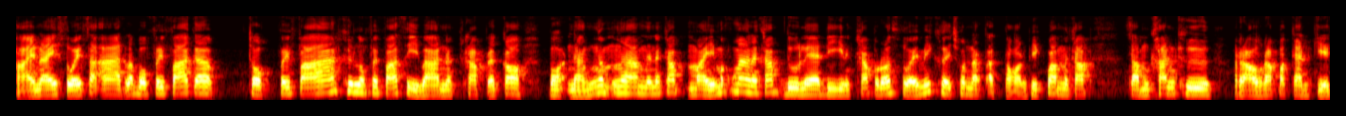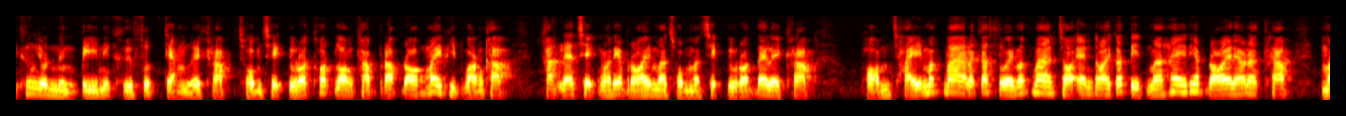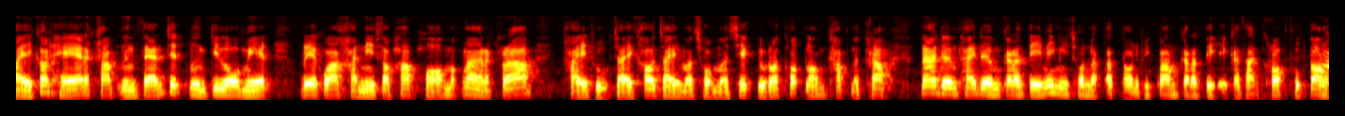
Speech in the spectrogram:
ภายในสวยสะอาด ระบบไฟฟ้ากับจกไฟฟ้าขึ้นลงไฟฟ้า 4 บานนะครับ แล้วก็เบาะหนังงามๆเลยนะครับ ใหม่มากๆนะครับ ดูแลดีนะครับ รถสวยไม่เคยชนหนักตัดต่อหรือพลิกคว่ำนะครับสำคัญคือเรารับประกันเกียร์เครื่องยนต์ 1 ปีนี่คือสุดแจ่มเลยครับ ชมเช็คดูรถทดลองขับ รับรองไม่ผิดหวังครับ คัดและเช็คมาเรียบร้อยมาชมมาเช็คดูรถได้เลยครับ พร้อมใช้มากๆ แล้วก็สวยมากๆ จอ Android ก็ติดมาให้เรียบร้อยแล้วนะครับใหม่ก็แท้นะครับ 170,000 กิโลเมตร เรียกว่าคันนี้สภาพพร้อมมากๆ นะครับ ใครถูกใจเข้าใจมาชมมาเช็คดูรถทดลองขับนะครับ หน้าเดิมท้ายเดิมการันตีไม่มีชนหนักตัดต่อหรือพลิกคว่ำการันตีเอกสารครบถูกต้อง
